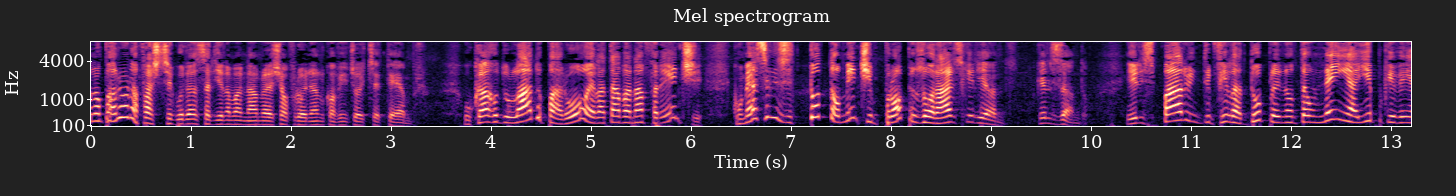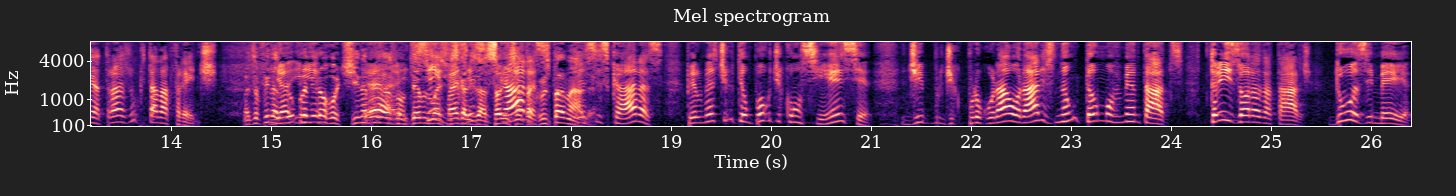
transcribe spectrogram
não parou na faixa de segurança ali na, na Marechal Floriano com 28 de setembro. O carro do lado parou, ela estava na frente. Começa eles totalmente impróprios os horários que, ele que eles andam. Eles param em fila dupla e não estão nem aí porque vem atrás o que está na frente. Mas o fila E dupla e- virou rotina porque nós não temos mais mas fiscalização esses em Santa caras- Cruz para nada. Esses caras, pelo menos, tinham que ter um pouco de consciência de, de procurar horários não tão movimentados. Três horas da tarde, duas e meia,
